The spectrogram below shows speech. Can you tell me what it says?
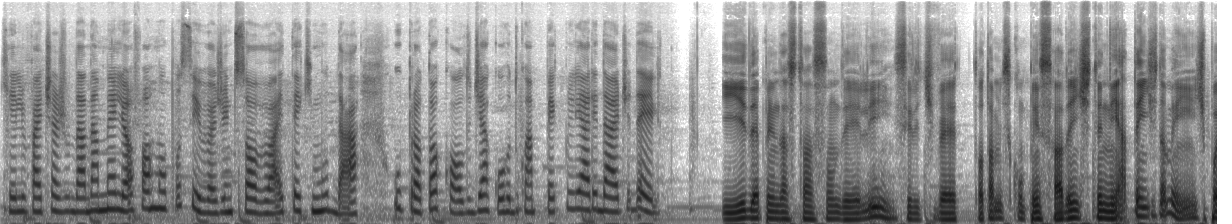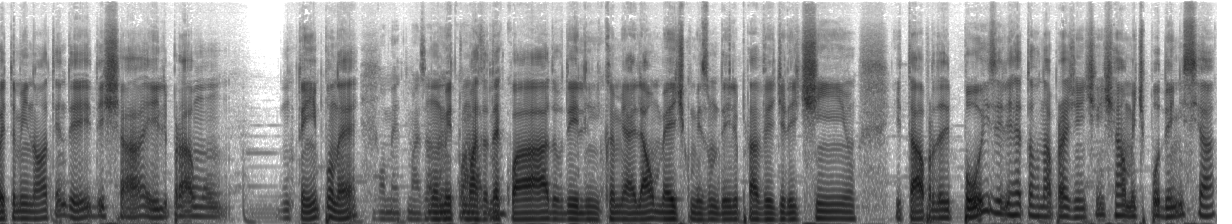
Que ele vai te ajudar da melhor forma possível. A gente só vai ter que mudar o protocolo de acordo com a peculiaridade dele. E dependendo da situação dele, se ele tiver totalmente descompensado, a gente nem atende também. A gente pode também não atender e deixar ele para um, um tempo, né? Um momento mais um adequado. momento mais adequado dele encaminhar ele ao médico mesmo dele para ver direitinho e tal, para depois ele retornar para a gente e a gente realmente poder iniciar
